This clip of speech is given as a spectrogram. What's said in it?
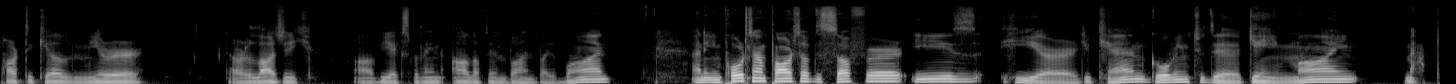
particle mirror are logic. Uh, we explain all of them one by one. An important part of the software is here. You can go into the game mind map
